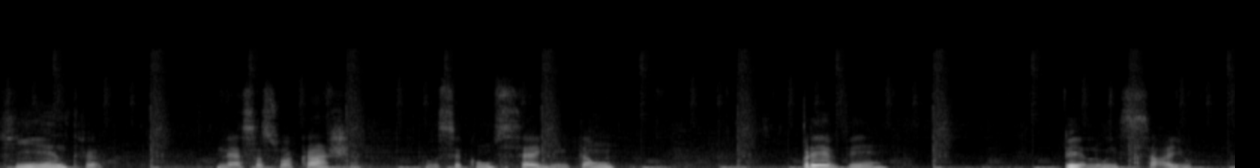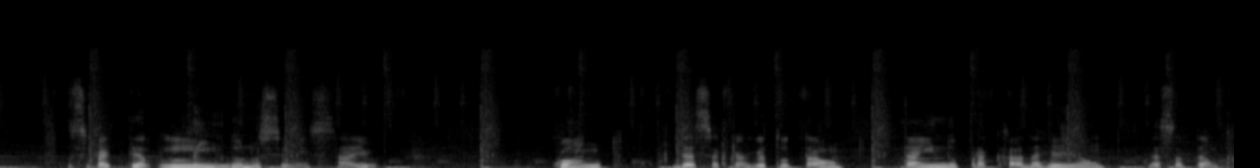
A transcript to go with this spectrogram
que entra nessa sua caixa, você consegue então prever pelo ensaio, você vai ter lendo no seu ensaio quanto dessa carga total está indo para cada região dessa tampa,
